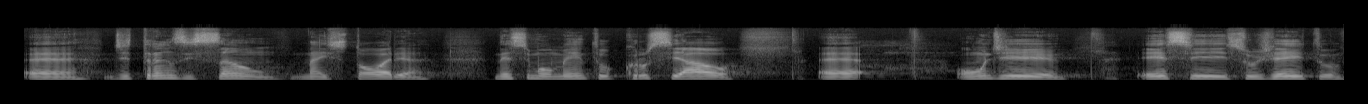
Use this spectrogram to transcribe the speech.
é, de transição na história, nesse momento crucial, é, onde esse sujeito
